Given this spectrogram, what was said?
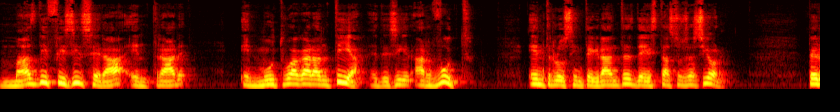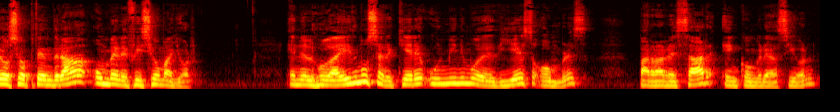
más difícil será entrar en mutua garantía, es decir, Arvut, entre los integrantes de esta asociación, pero se obtendrá un beneficio mayor. En el judaísmo se requiere un mínimo de 10 hombres para rezar en congregación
